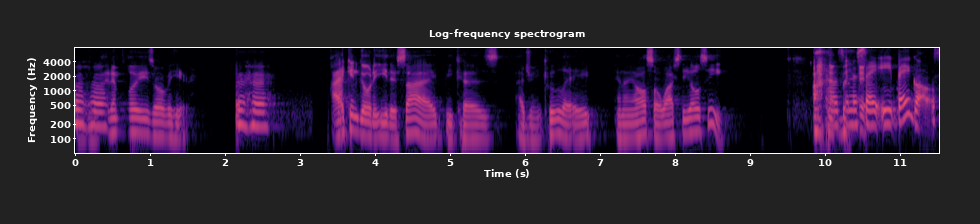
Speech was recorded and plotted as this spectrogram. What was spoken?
Mm-hmm. white employees are over here. Mm-hmm. I can go to either side because I drink Kool Aid and I also watch the OC. I was going to say eat bagels.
